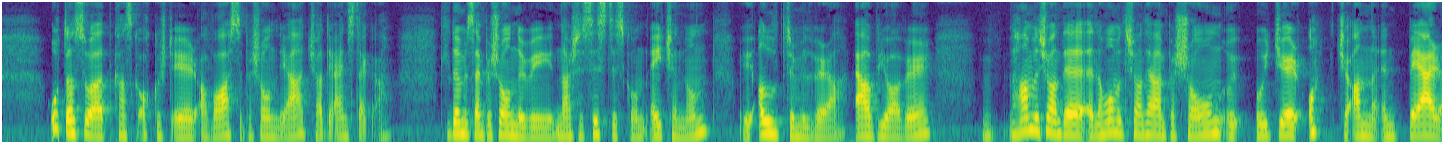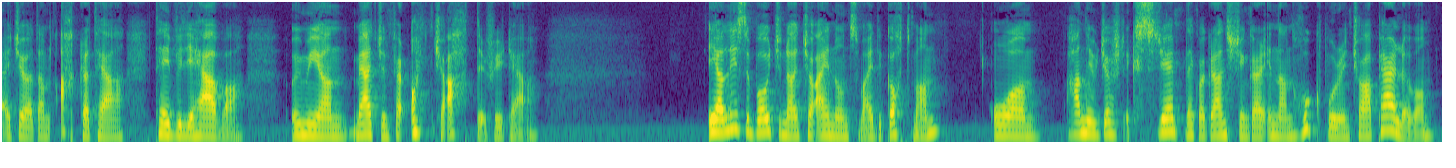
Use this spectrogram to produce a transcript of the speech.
Utan så at kanska okkurst er av vase personliga, tja det einstegga til dømes en personer vi narcissistisk og erkjennom, og vi aldri vil vera avbjøver, han vill sjön det eller hon vill sjön det här en person och och ger inte annat än bära att göra dem akkurat det de vill ju ha och i men matchen för inte åter för det. Jag läste boken av Joe Einon som är det gott man och han har gjort just extremt några granskningar innan hukkboren Joe Perlövon.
